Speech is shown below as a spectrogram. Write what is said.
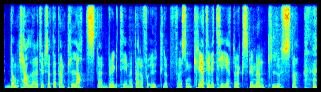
De kallar det typ så att detta är en plats där bryggteamet där de får utlopp för sin kreativitet och experimentlusta.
